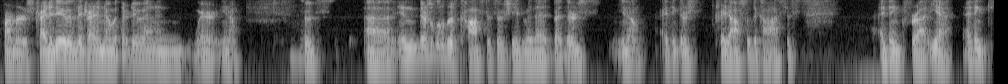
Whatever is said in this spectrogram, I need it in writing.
farmers try to do is they try to know what they're doing and where you know. Mm-hmm. So it's uh, and there's a little bit of cost associated with it, but there's you know I think there's trade offs with the cost. It's I think for uh, yeah I think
